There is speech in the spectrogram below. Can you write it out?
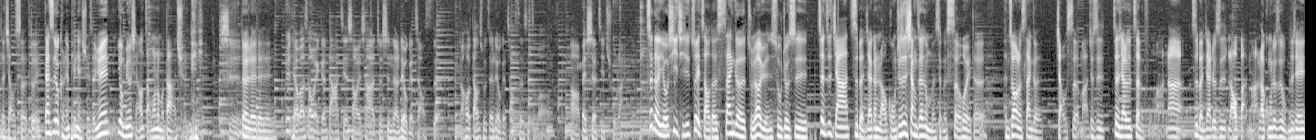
的角色，对，但是又可能偏点学者，因为又没有想要掌握那么大的权力。是对对对对对，铁要不要稍微跟大家介绍一下，就是那六个角色，然后当初这六个角色是怎么啊被设计出来的？这个游戏其实最早的三个主要元素就是政治家、资本家跟劳工，就是象征我们整个社会的很重要的三个。角色嘛，就是政治家就是政府嘛，那资本家就是老板嘛，劳工就是我们这些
